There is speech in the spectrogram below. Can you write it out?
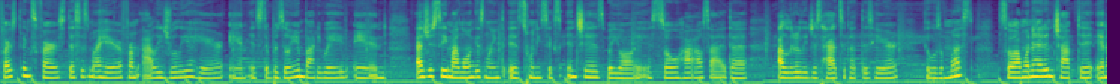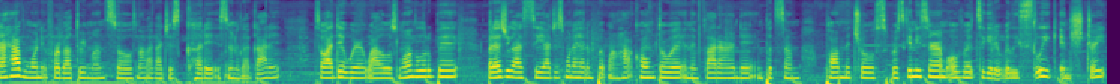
first things first, this is my hair from Ali Julia Hair and it's the Brazilian Body Wave and as you see my longest length is 26 inches but y'all it is so hot outside that I literally just had to cut this hair. It was a must so I went ahead and chopped it and I have worn it for about three months so it's not like I just cut it as soon as I got it. So I did wear it while it was long a little bit but as you guys see I just went ahead and put my hot comb through it and then flat ironed it and put some Paul Mitchell Super Skinny Serum over it to get it really sleek and straight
